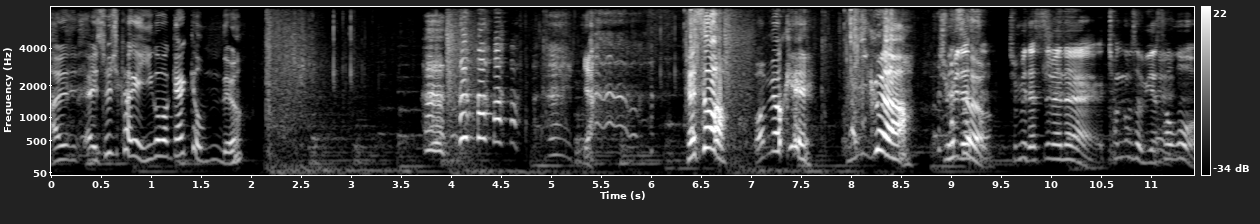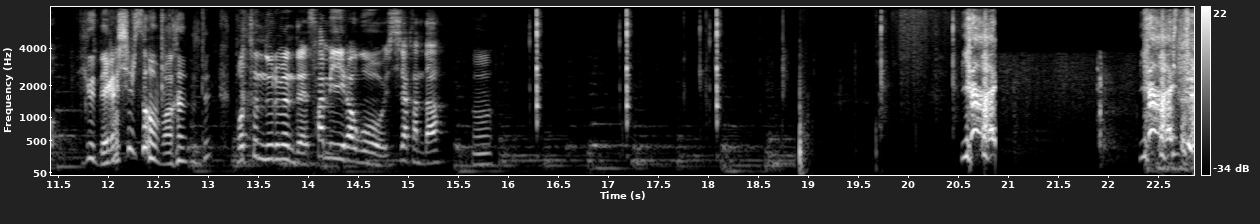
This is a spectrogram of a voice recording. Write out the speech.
아니, 아니 솔직하게 이거밖에 할 게 없는데요? 야. 됐어! 완벽해! 이거야! 준비됐, 됐어요. 준비됐으면은 청금석 위에 네. 서고 이거 내가 실수하면 망하는데? 버튼 누르면 돼 3, 2, 1하고 시작한다 어 야! 야! 진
